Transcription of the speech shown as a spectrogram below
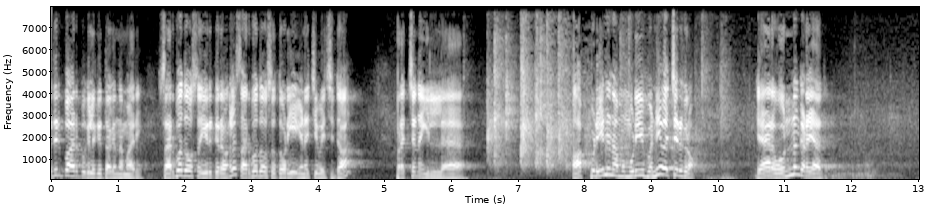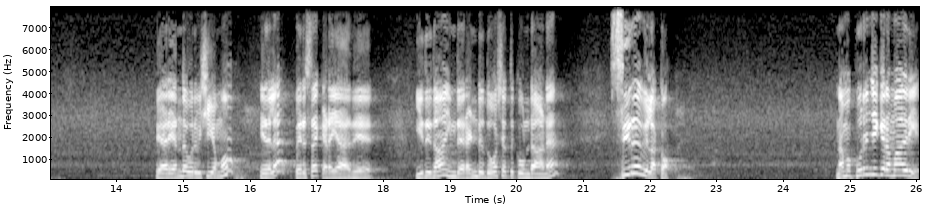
எதிர்பார்ப்புகளுக்கு தகுந்த மாதிரி சர்வதோஷம் இருக்கிறவங்கள சர்வதோஷத்தோடைய இணைச்சி வச்சுட்டா பிரச்சனை இல்லை. அப்படின்னு நம்ம முடிவு பண்ணி வச்சிருக்கிறோம். வேற ஒன்றும் கிடையாது. வேற எந்த ஒரு விஷயமும் இதில் பெருசாக கிடையாது. இதுதான் இந்த ரெண்டு தோஷத்துக்கு உண்டான சிறு விளக்கம். நம்ம புரிஞ்சிக்கிற மாதிரி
